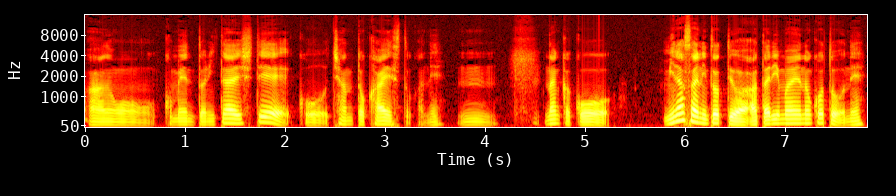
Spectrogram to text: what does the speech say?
あの、コメントに対して、こう、ちゃんと返すとかね、うん。なんかこう、皆さんにとっては当たり前のことをね、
